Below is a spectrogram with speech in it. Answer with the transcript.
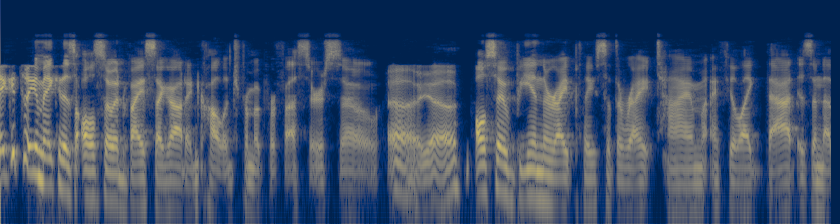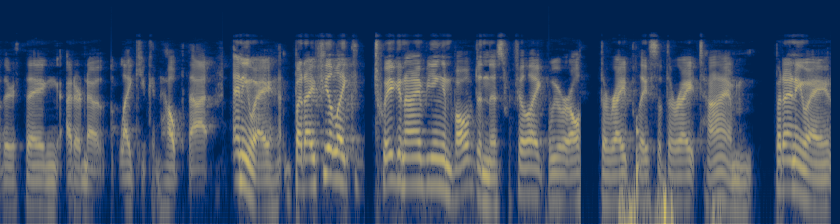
Fake it till you make it is also advice I got in college from a professor. So, uh, yeah. Also, be in the right place at the right time. I feel like that is another thing. I don't know, like you can help that. Anyway, but I feel like Twig and I being involved in this, I feel like we were all the right place at the right time. But anyway,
